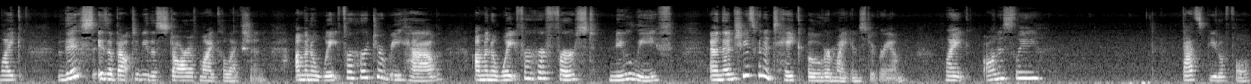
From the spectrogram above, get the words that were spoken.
Like this is about to be the star of my collection. I'm to wait for her to rehab. I'm to wait for her first new leaf. And then she's to take over my Instagram. Like, honestly, that's beautiful.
